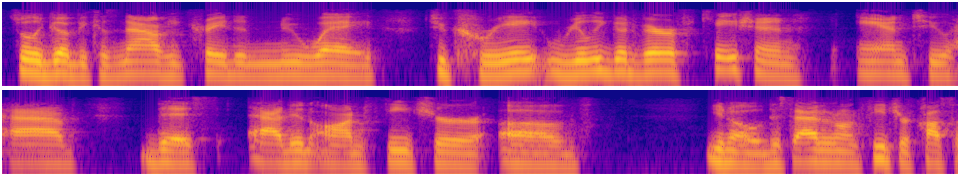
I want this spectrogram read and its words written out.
it's really good because now he created a new way to create really good verification and to have this added on feature of you know, this added on feature costs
